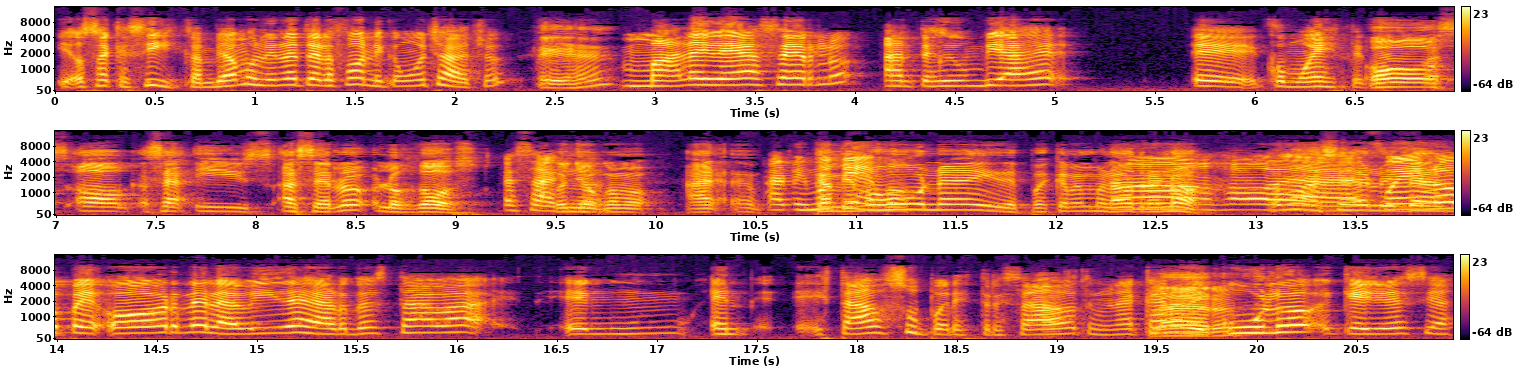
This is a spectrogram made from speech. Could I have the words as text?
Y, o sea que sí, cambiamos línea telefónica, muchachos. Mala idea hacerlo antes de un viaje eh, como este. O, o, o sea, y hacerlo los dos. Exacto. Coño, como a- a- Al mismo cambiamos tiempo. una y después cambiamos la otra. No, joda, vamos a hacerlo Fue lo peor de la vida. Gerardo estaba en un, en- estaba súper estresado, tenía una cara Claro. de culo que yo decía,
